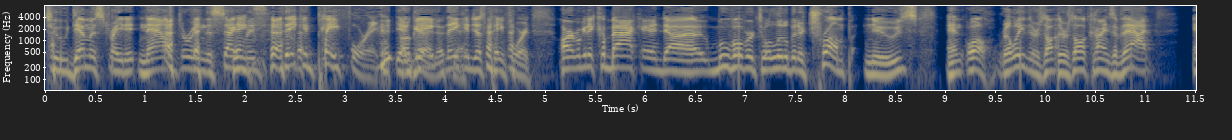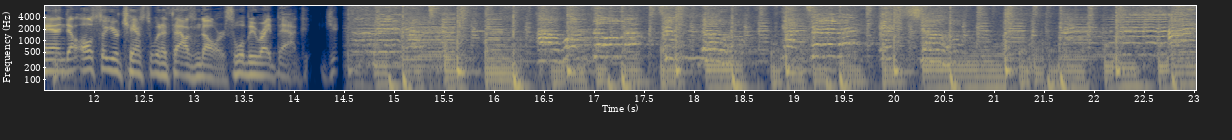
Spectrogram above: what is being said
to demonstrate it now during the segment. They can pay for it. Yeah, okay? good, okay. They can just pay for it. All right, we're going to come back and uh, move over to a little bit of Trump news. And, well, really? There's all, there's all kinds of that. And uh, also your chance to win $1,000. So we'll be right back. J- I want the world to know, got to let it show. I'm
